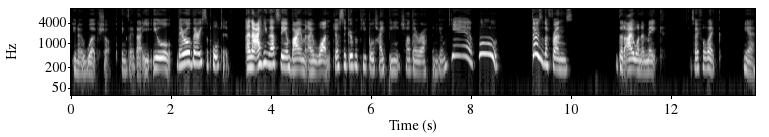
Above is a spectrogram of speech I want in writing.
you know workshop things like that, you, you'll they're all very supportive. And I think that's the environment I want. Just a group of people hyping each other up and going, "Yeah, woo!" Those are the friends that I want to make. So I feel like yeah,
